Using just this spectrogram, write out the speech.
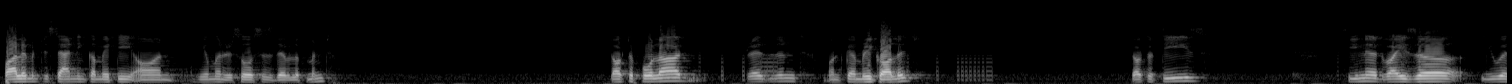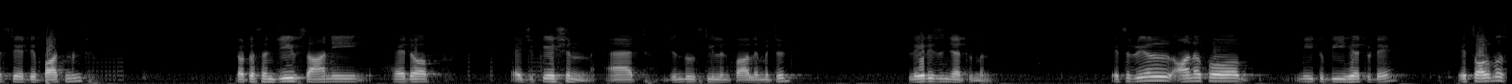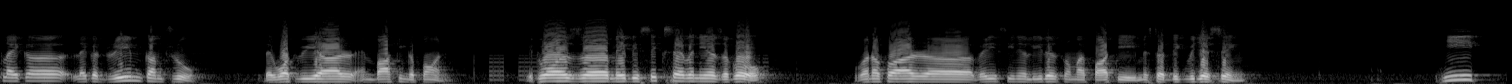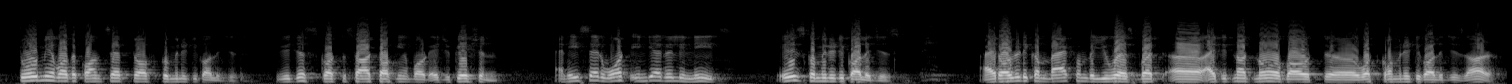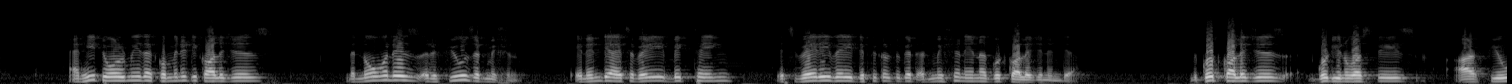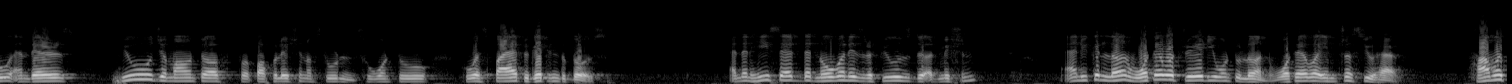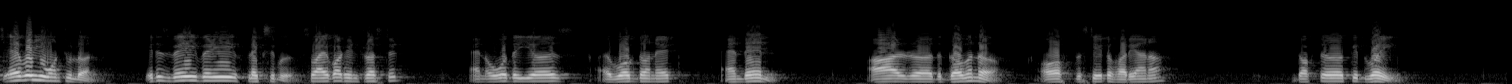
Parliamentary Standing Committee on Human Resources Development, Dr. Pollard, President, Montgomery College, Dr. Tees, Senior Advisor, U.S. State Department, Dr. Sanjeev Sahni, Head of Education at Jindal Steel and Power Limited. Ladies and gentlemen, it's a real honor for me to be here today. It's almost like a, like a dream come true that what we are embarking upon. It was uh, maybe six, seven years ago one of our uh, very senior leaders from our party, Mr. Digvijay Singh, he told me about the concept of community colleges. We just got to start talking about education, and he said what India really needs is community colleges. I had already come back from the US, but uh, I did not know about uh, what community colleges are. And he told me that community colleges, that no one is refused admission. In India, it's a very big thing it's very, very difficult to get admission in a good college in India. The good colleges, good universities are few and there's huge amount of uh, population of students who want to, who aspire to get into those. And then he said that no one is refused admission and you can learn whatever trade you want to learn, whatever interest you have, how much ever you want to learn. It is very, very flexible. So I got interested and over the years I worked on it and then our uh, the governor of the state of Haryana, Dr. Kidwai,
